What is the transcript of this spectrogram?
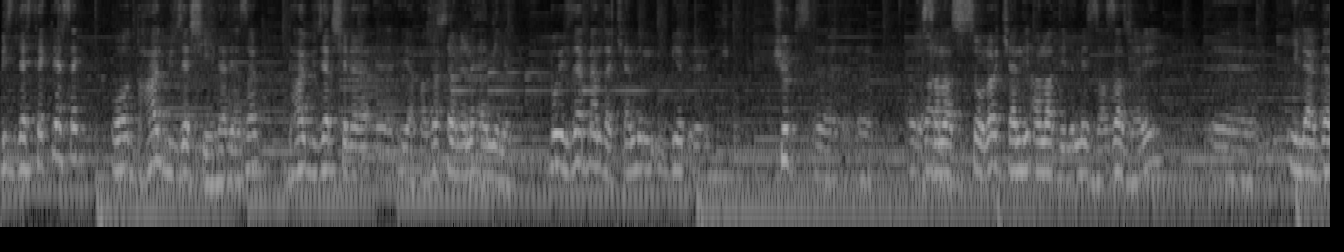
biz desteklersek o daha güzel şiirler yazar, daha güzel şeyler e, yapacak. Buna eminim. Bu yüzden ben de kendim bir e, Kürt e, e, sanatçısı olarak kendi ana dilimi Zazaca'yı e, ileride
